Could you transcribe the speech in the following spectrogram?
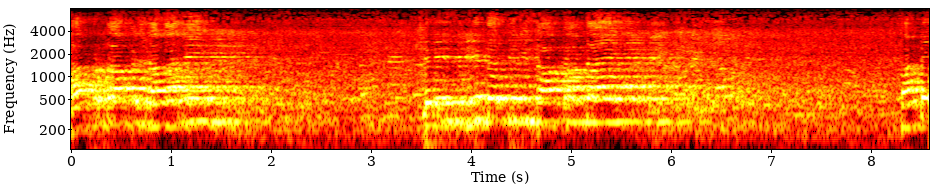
ਹਰਪ੍ਰਤਾਪ ਅਜਨਾਲਾ ਜੀ, ਸ਼੍ਰੀ ਸੁਰਿੰਦਰ ਸਿੰਘ ਜੀ ਸਾਬਕਾ ਵਿਧਾਇਕ ਸਾਡੇ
